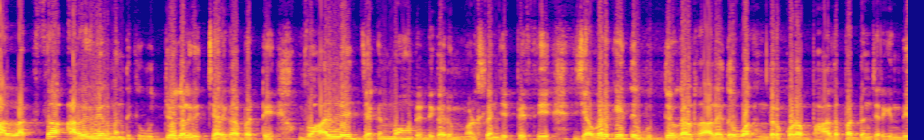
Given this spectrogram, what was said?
ఆ లక్ష అరవై వేల మందికి ఉద్యోగాలు ఇచ్చారు కాబట్టి వాళ్ళే జగన్మోహన్ రెడ్డి గారు మనుషులని చెప్పేసి ఎవరికైతే ఉద్యోగాలు రాలేదో వాళ్ళందరూ కూడా బాధపడడం జరిగింది.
